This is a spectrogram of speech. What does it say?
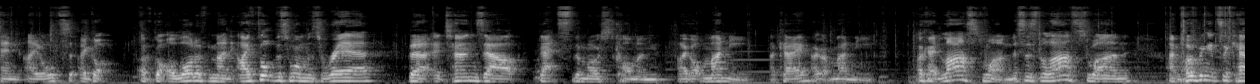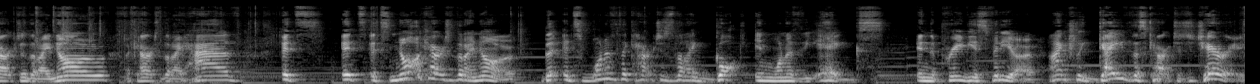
and I also I got I've got a lot of money. I thought this one was rare, but it turns out that's the most common. I got money. Okay, I got money. Okay, last one. This is the last one. I'm hoping it's a character that I know, a character that I have. It's it's it's not a character that I know, but it's one of the characters that I got in one of the eggs in the previous video. I actually gave this character to Cherry.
